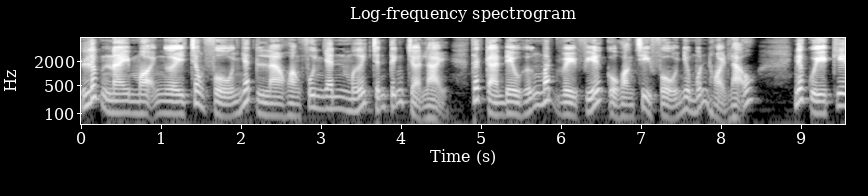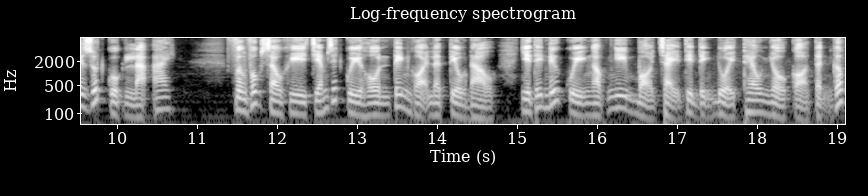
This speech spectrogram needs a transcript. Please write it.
Lúc này mọi người trong phủ nhất là Hoàng Phu Nhân mới chấn tĩnh trở lại. Tất cả đều hướng mắt về phía của Hoàng Chi Phủ như muốn hỏi lão. Nếu quỷ kia rốt cuộc là ai? phương Phúc sau khi chém giết quỷ hồn tên gọi là Tiểu Đào, nhìn thấy nữ quỷ Ngọc Nhi bỏ chạy thì định đuổi theo nhổ cỏ tận gốc.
